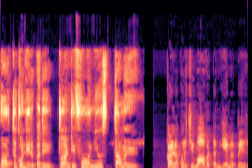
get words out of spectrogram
பார்த்து கொண்டிருப்பது twenty four news Tamil. Kallakurichi மாவட்டம் ஏமப்பேர்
